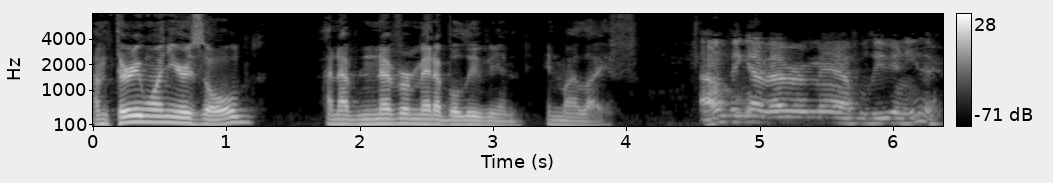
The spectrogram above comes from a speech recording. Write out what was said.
I'm 31 years old, and I've never met a Bolivian in my life. I don't think I've ever met a Bolivian either.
